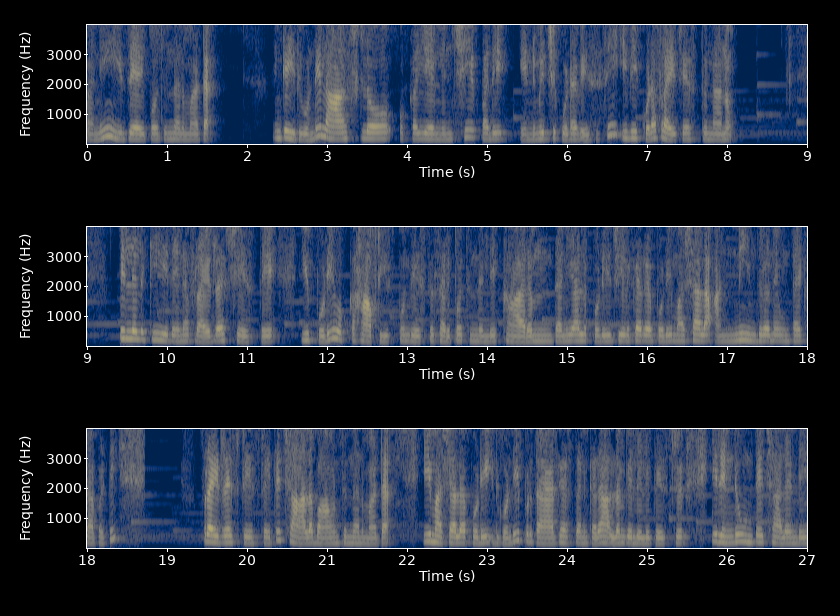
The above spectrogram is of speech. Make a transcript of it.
పని ఈజీ అయిపోతుందనమాట ఇంకా ఇదిగోండి లాస్ట్లో ఒక ఏడు నుంచి పది ఎండుమిర్చి కూడా వేసేసి ఇవి కూడా ఫ్రై చేస్తున్నాను. పిల్లలకి ఏదైనా ఫ్రైడ్ రైస్ చేస్తే ఈ పొడి ఒక హాఫ్ టీ స్పూన్ వేస్తే సరిపోతుందండి. కారం ధనియాల పొడి జీలకర్ర పొడి మసాలా అన్నీ ఇందులోనే ఉంటాయి కాబట్టి ఫ్రైడ్ రైస్ టేస్ట్ అయితే చాలా బాగుంటుందన్నమాట. ఈ మసాలా పొడి ఇదిగోండి ఇప్పుడు తయారు చేస్తాను కదా అల్లం వెల్లుల్లి పేస్ట్. ఈ రెండు ఉంటే చాలండి.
